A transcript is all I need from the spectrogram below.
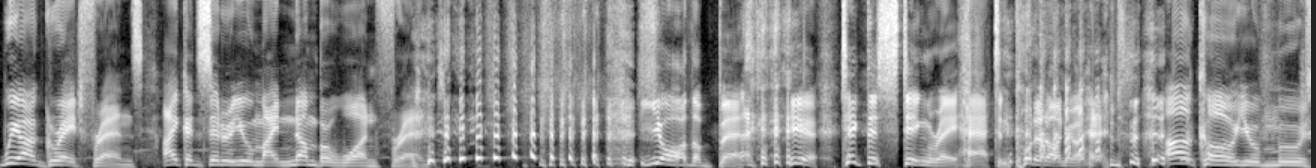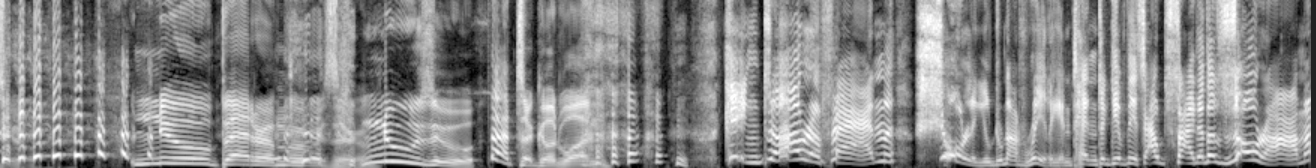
We are great friends. I consider you my number one friend. You're the best. Here, take this stingray hat and put it on your head. I'll call you Muzu. New, better Muzu. Newzu. That's a good one. King Dorephan! Surely you do not really intend to give this outsider the Zora armor?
